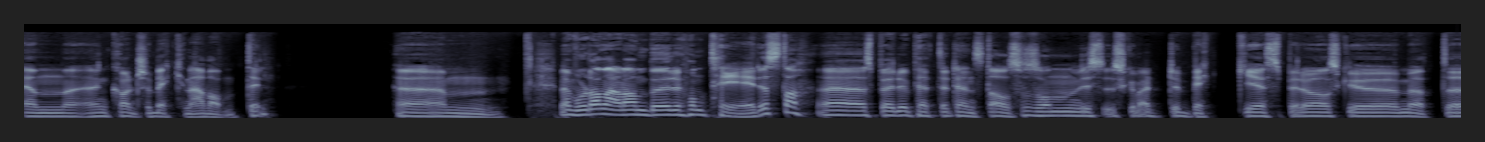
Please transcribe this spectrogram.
enn en kanskje bekkene er vant til. Um, men hvordan er det han bør håndteres, da? Uh, spør Petter Tenstad også. sånn Hvis du skulle vært Beck Jesper og skulle møte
